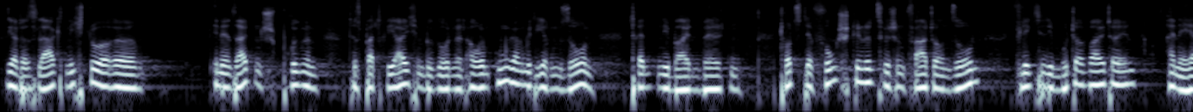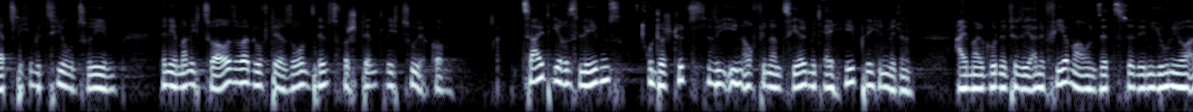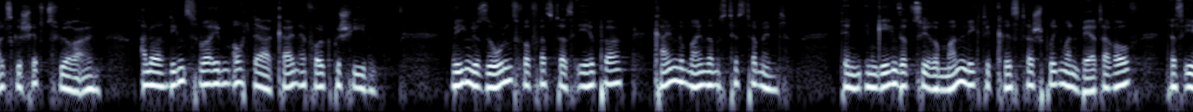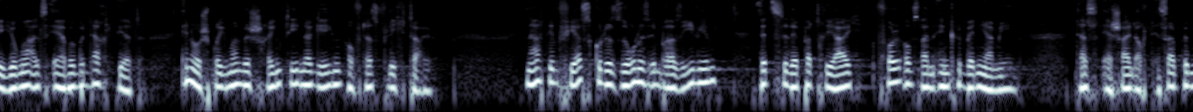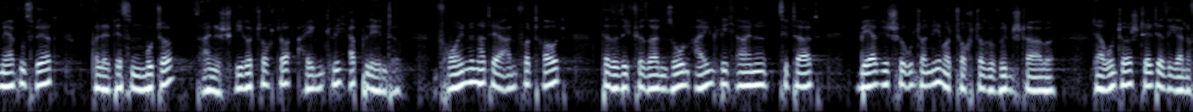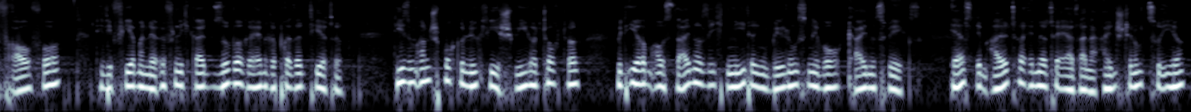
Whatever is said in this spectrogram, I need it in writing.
Ja, das lag nicht nur äh, in den Seitensprüngen des Patriarchen begründet, auch im Umgang mit ihrem Sohn trennten die beiden Welten. Trotz der Funkstille zwischen Vater und Sohn pflegte die Mutter weiterhin eine herzliche Beziehung zu ihm. Wenn ihr Mann nicht zu Hause war, durfte der Sohn selbstverständlich zu ihr kommen. Zeit ihres Lebens unterstützte sie ihn auch finanziell mit erheblichen Mitteln. Einmal gründete sie eine Firma und setzte den Junior als Geschäftsführer ein. Allerdings war eben auch da kein Erfolg beschieden. Wegen des Sohnes verfasste das Ehepaar kein gemeinsames Testament. Denn im Gegensatz zu ihrem Mann legte Christa Springmann Wert darauf, dass ihr Junge als Erbe bedacht wird. Enno Springmann beschränkte ihn dagegen auf das Pflichtteil. Nach dem Fiasko des Sohnes in Brasilien setzte der Patriarch voll auf seinen Enkel Benjamin. Das erscheint auch deshalb bemerkenswert, weil er dessen Mutter, seine Schwiegertochter, eigentlich ablehnte. Freunden hatte er anvertraut, dass er sich für seinen Sohn eigentlich eine, Zitat, bergische Unternehmertochter gewünscht habe. Darunter stellt er sich eine Frau vor, die die Firma in der Öffentlichkeit souverän repräsentierte. Diesem Anspruch genügt die Schwiegertochter mit ihrem aus seiner Sicht niedrigen Bildungsniveau keineswegs. Erst im Alter änderte er seine Einstellung zu ihr,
